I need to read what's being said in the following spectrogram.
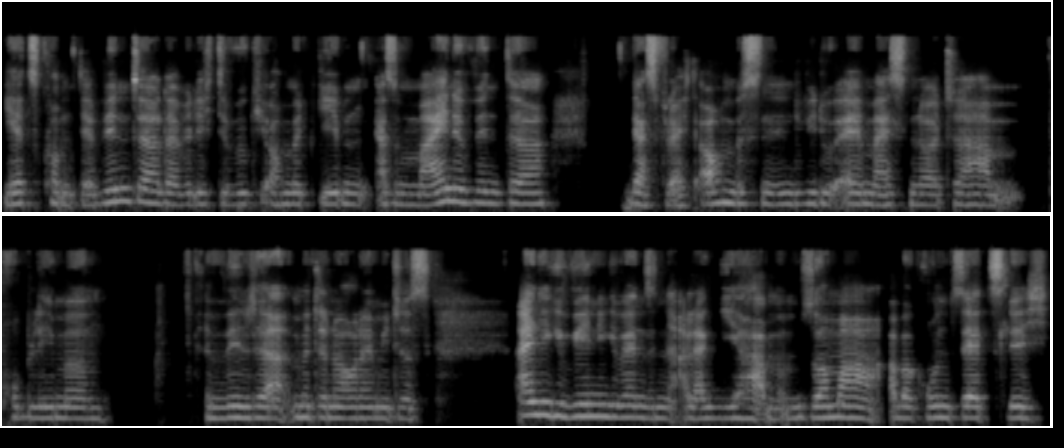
Jetzt kommt der Winter, da will ich dir wirklich auch mitgeben. Also meine Winter, das vielleicht auch ein bisschen individuell. Meisten Leute haben Probleme im Winter mit der Neurodermitis. Einige wenige, wenn sie eine Allergie haben im Sommer, aber grundsätzlich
